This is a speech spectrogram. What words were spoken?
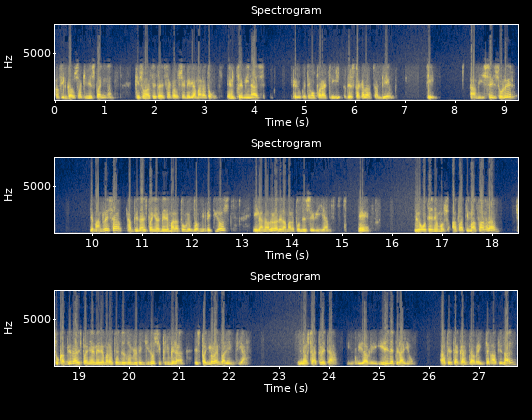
afincados aquí en España, que son atletas destacados en media maratón. En féminas, creo que tengo por aquí destacadas también, sí, a Michelle Soler, de Manresa, campeona de España de media maratón en 2022 y ganadora de la maratón de Sevilla. ¿eh? Luego tenemos a Fátima Zagra, su campeona de España de media maratón de 2022 y primera española en Valencia. Nuestra atleta inolvidable, Irene Pelayo, atleta cántabra internacional,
